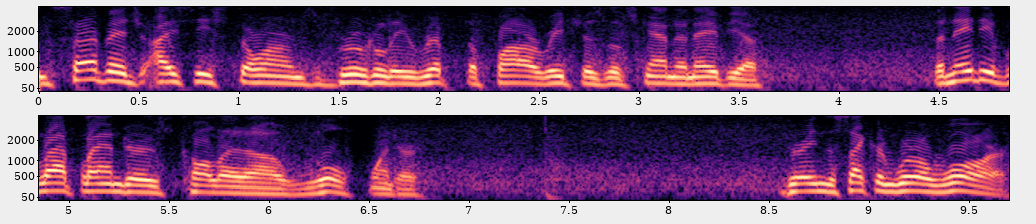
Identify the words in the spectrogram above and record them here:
When savage icy storms brutally rip the far reaches of Scandinavia, the native Laplanders call it a wolf winter. During the Second World War,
